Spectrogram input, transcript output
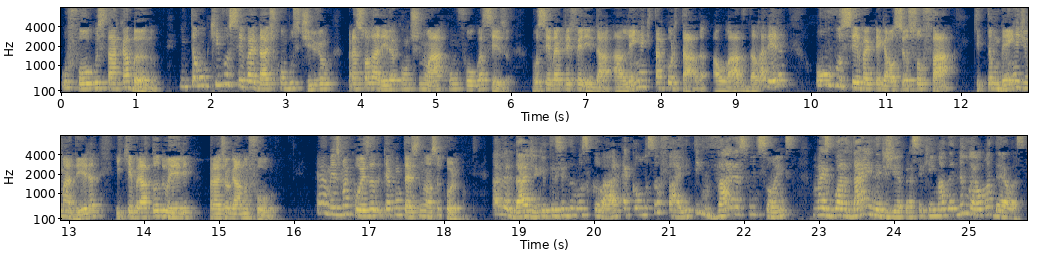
o fogo está acabando. Então, o que você vai dar de combustível para sua lareira continuar com o fogo aceso? Você vai preferir dar a lenha que está cortada ao lado da lareira ou você vai pegar o seu sofá, que também é de madeira, e quebrar todo ele para jogar no fogo? É a mesma coisa do que acontece no nosso corpo. A verdade é que o tecido muscular é como o sofá, ele tem várias funções, mas guardar energia para ser queimada não é uma delas.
